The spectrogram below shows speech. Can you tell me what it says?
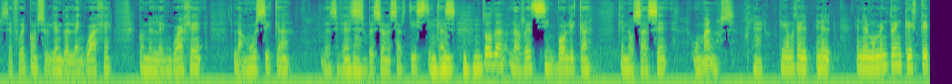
se fue construyendo el lenguaje, con el lenguaje la música, las diferentes expresiones artísticas, toda la red simbólica que nos hace humanos. Claro, digamos, en el, en el, en el momento en que este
